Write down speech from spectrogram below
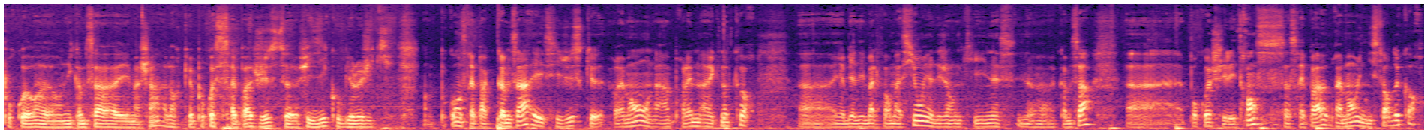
pourquoi euh, on est comme ça et machin, alors que pourquoi ce serait pas juste euh, physique ou biologique? Pourquoi on serait pas comme ça et c'est juste que vraiment on a un problème avec notre corps? Il y a bien des malformations, il y a des gens qui naissent euh, comme ça. Euh, pourquoi chez les trans, ça serait pas vraiment une histoire de corps?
